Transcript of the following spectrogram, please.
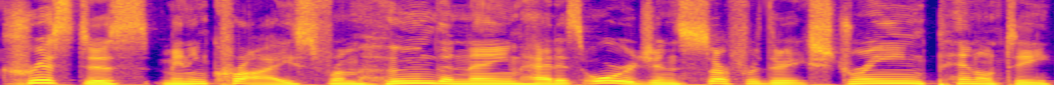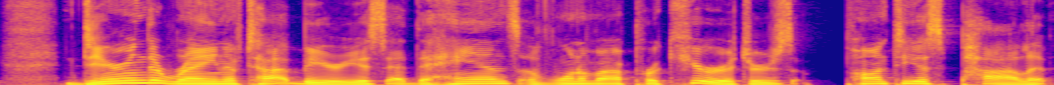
Christus, meaning Christ, from whom the name had its origin, suffered the extreme penalty during the reign of Tiberius at the hands of one of our procurators, Pontius Pilate,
